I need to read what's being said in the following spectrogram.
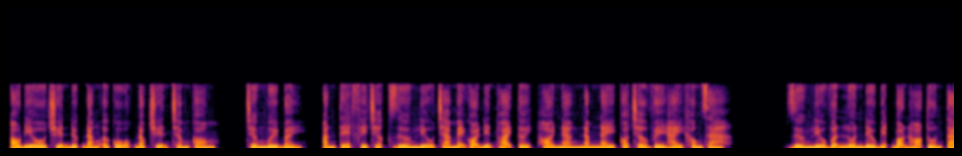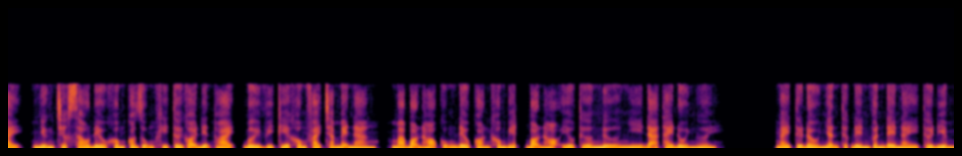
Audio chuyện được đăng ở cổ Úc đọc chuyện.com, chương 17, ăn Tết phía trước Dương Liễu cha mẹ gọi điện thoại tới, hỏi nàng năm nay có trở về hay không ra. Dương Liễu vẫn luôn đều biết bọn họ tồn tại, nhưng trước sau đều không có dũng khi tới gọi điện thoại, bởi vì kia không phải cha mẹ nàng, mà bọn họ cũng đều còn không biết bọn họ yêu thương nữ nhi đã thay đổi người. Ngay từ đầu nhận thức đến vấn đề này thời điểm,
